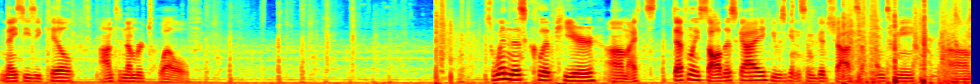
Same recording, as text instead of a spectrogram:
Nice easy kill. On to number 12. So in this clip here, um, I definitely saw this guy. He was getting some good shots into me. Um,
